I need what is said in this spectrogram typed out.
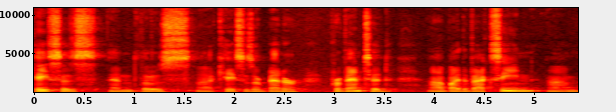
cases, and those uh, cases are better prevented uh, by the vaccine um,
